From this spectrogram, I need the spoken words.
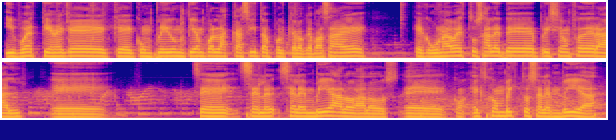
y, pues tiene que, cumplir un tiempo en las casitas, porque lo que pasa es que una vez tú sales de prisión federal, eh, se, se, le, se, le, envía a los, a los eh, ex convictos, se le envía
